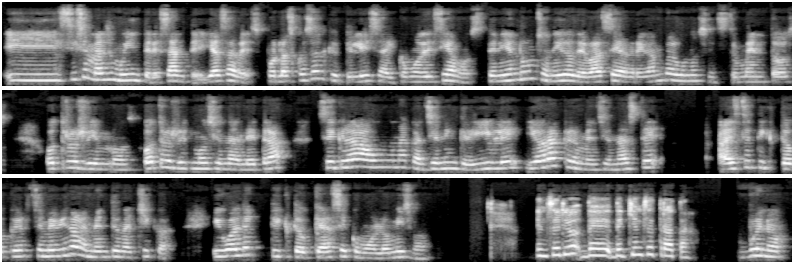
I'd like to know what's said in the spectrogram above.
y sí se me hace muy interesante, ya sabes, por las cosas que utiliza y como decíamos, teniendo un sonido de base, agregando algunos instrumentos, otros ritmos, otros ritmos y una letra, se crea una canción increíble y ahora que lo mencionaste a este TikToker, se me vino a la mente una chica, igual de TikTok que hace como lo mismo. ¿En serio? ¿De, de quién se trata? Bueno,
